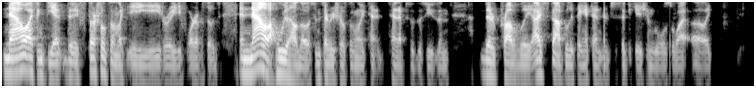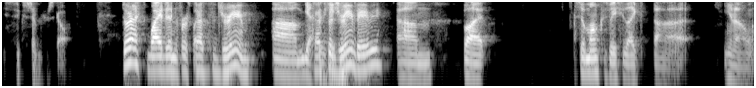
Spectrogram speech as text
Now I think the the threshold's on like eighty eight or eighty four episodes, and now who the hell knows? Since every show's only like 10, 10 episodes a season, they're probably I stopped really paying attention to syndication rules a while, uh, like six or seven years ago. Don't ask why I did in the first place. That's the dream. um, yeah, That's the dream, baby. Um, but so Monk is basically like, uh, you know,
